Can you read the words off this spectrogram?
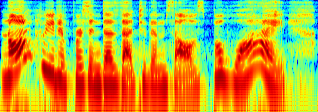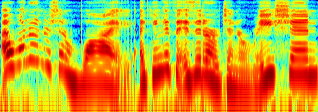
non-creative person does that to themselves. But why? I want to understand why. I think it's is it our generation?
